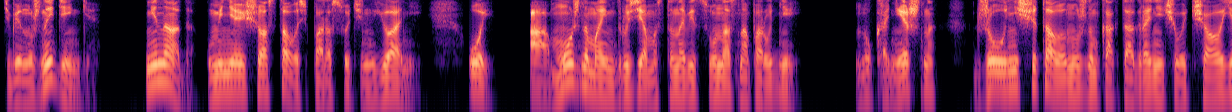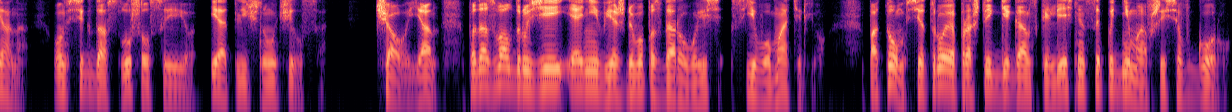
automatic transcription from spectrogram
Тебе нужны деньги?» «Не надо. У меня еще осталось пара сотен юаней. Ой, «А можно моим друзьям остановиться у нас на пару дней?» «Ну, конечно». Джоу не считала нужным как-то ограничивать Чао Яна. Он всегда слушался ее и отлично учился. Чао Ян подозвал друзей, и они вежливо поздоровались с его матерью. Потом все трое прошли к гигантской лестнице, поднимавшейся в гору.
